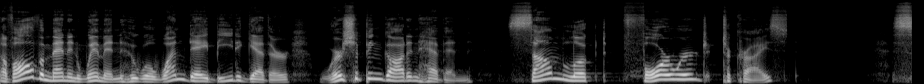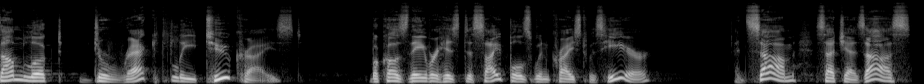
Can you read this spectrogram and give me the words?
Of all the men and women who will one day be together worshiping God in heaven, some looked forward to Christ, some looked directly to Christ because they were his disciples when Christ was here, and some, such as us,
